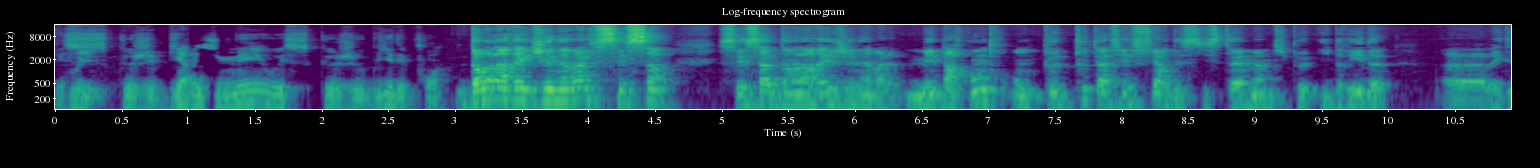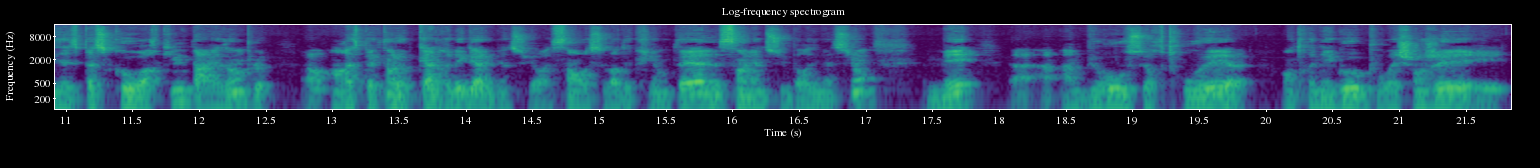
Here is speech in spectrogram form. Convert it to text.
Est-ce que j'ai bien résumé ou est-ce que j'ai oublié des points? Dans la règle générale, c'est ça. C'est ça dans la règle générale. Mais par contre, on peut tout à fait faire des systèmes un petit peu hybrides, euh, avec des espaces coworking par exemple, alors en respectant le cadre légal bien sûr, sans recevoir de clientèle, sans lien de subordination, mais euh, un bureau où se retrouver euh, entre négos pour échanger et,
